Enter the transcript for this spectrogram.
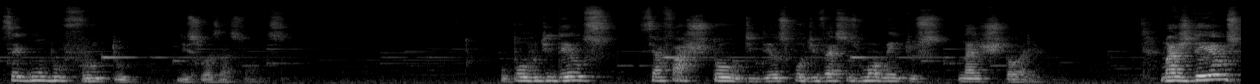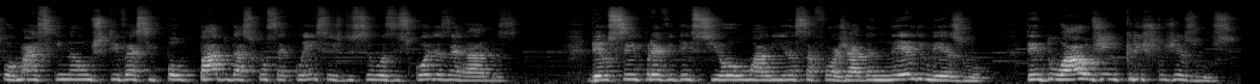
segundo o fruto de suas ações. O povo de Deus se afastou de Deus por diversos momentos na história. Mas Deus, por mais que não os tivesse poupado das consequências de suas escolhas erradas, Deus sempre evidenciou uma aliança forjada nele mesmo, tendo auge em Cristo Jesus,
